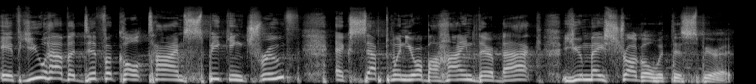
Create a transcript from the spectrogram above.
If you have a difficult time speaking truth, except when you're behind their back, you may struggle with this spirit.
